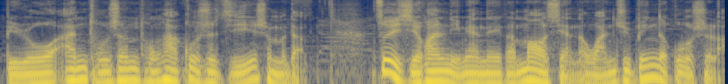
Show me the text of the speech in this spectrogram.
比如《安徒生童话故事集》什么的。最喜欢里面那个冒险的玩具兵的故事了。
